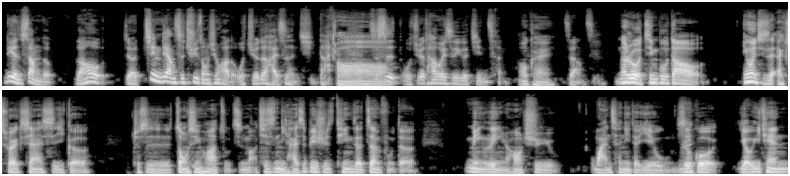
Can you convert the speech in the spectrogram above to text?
链上的，然后呃尽量是去中心化的，我觉得还是很期待。哦，只是我觉得它会是一个进程，OK。这样子。那如果进步到，因为其实 XREX 现在是一个就是中心化组织嘛，其实你还是必须听着政府的命令，然后去完成你的业务。如果有一天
